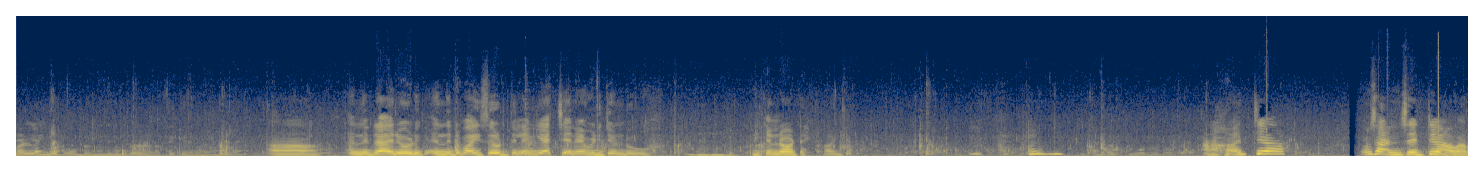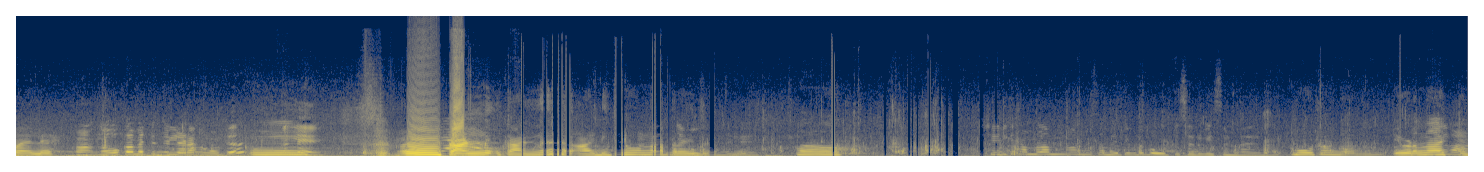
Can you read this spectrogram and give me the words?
വെള്ളം ഇങ്ങോട്ട് കൊണ്ടുവന്നെങ്കിൽ നമുക്ക് ആ. എന്നിട്ട് ആരോട് എന്നിട്ട് പൈസ കൊടുത്തില്ലെങ്കിൽ അച്ഛനെ പിടിച്ചോണ്ട് പോകും അച്ഛാ. സൺസെറ്റ് ആവാറല്ലേ നോക്കാൻ പറ്റുന്നില്ലടാ അങ്ങോട്ട്? കണ്ണ് കണ്ണ് അടിച്ചു അത്ര ഇത്. ശരിക്കും നമ്മൾ അന്ന് വന്ന സമയത്ത് ഇവിടെ ബോട്ട് സർവീസ് ഉണ്ടായിരുന്നു. ഇവിടെ നിന്ന് അച്ഛൻ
